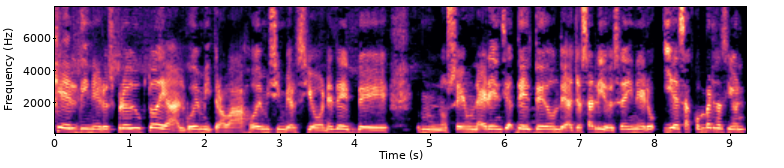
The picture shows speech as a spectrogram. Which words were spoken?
que el dinero es producto de algo, de mi trabajo, de mis inversiones, de, de no sé, una herencia, de, de, donde haya salido ese dinero y esa conversación,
